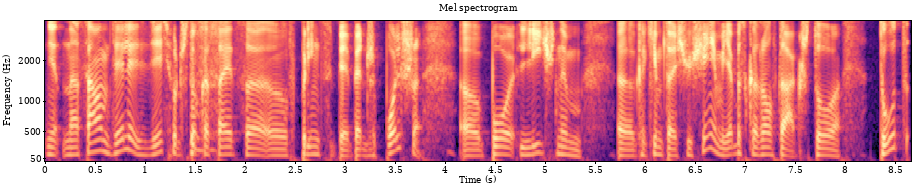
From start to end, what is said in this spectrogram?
Нет, на самом деле здесь вот что касается, э, в принципе, опять же, Польши, э, по личным э, каким-то ощущениям, я бы сказал так, что тут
